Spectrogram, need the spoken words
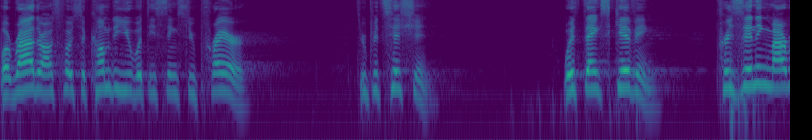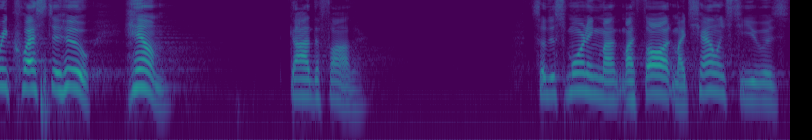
but rather I'm supposed to come to you with these things through prayer, through petition, with thanksgiving, presenting my request to who? Him, God the Father. So this morning, my, my thought, my challenge to you is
